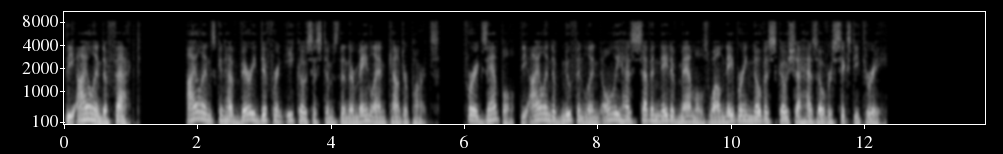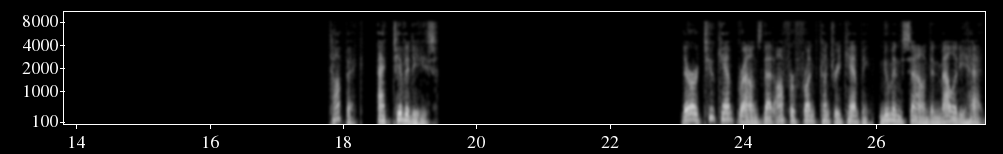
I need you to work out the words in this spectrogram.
the island effect Islands can have very different ecosystems than their mainland counterparts. For example, the island of Newfoundland only has seven native mammals while neighbouring Nova Scotia has over 63. Activities There are two campgrounds that offer front country camping, Newman Sound and Malady Head.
